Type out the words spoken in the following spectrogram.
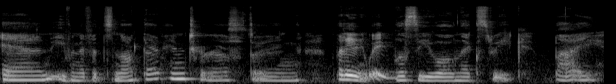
And even if it's not that interesting. But anyway, we'll see you all next week. Bye.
